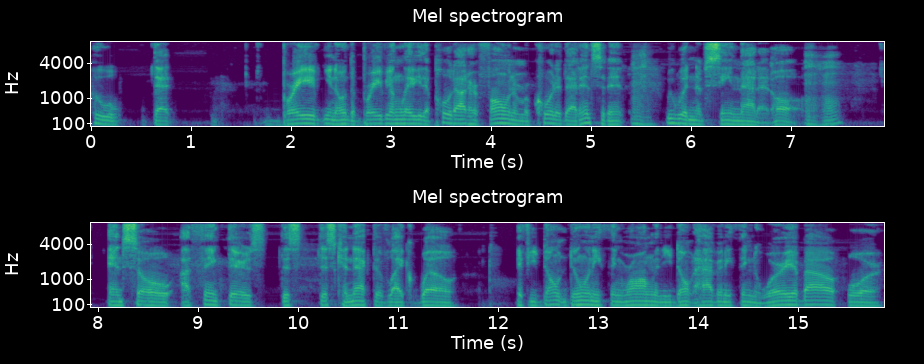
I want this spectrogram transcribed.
who, that brave, you know, the brave young lady that pulled out her phone and recorded that incident, mm-hmm. we wouldn't have seen that at all. Mm-hmm. And so I think there's this disconnect of like, well, if you don't do anything wrong, then you don't have anything to worry about, or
